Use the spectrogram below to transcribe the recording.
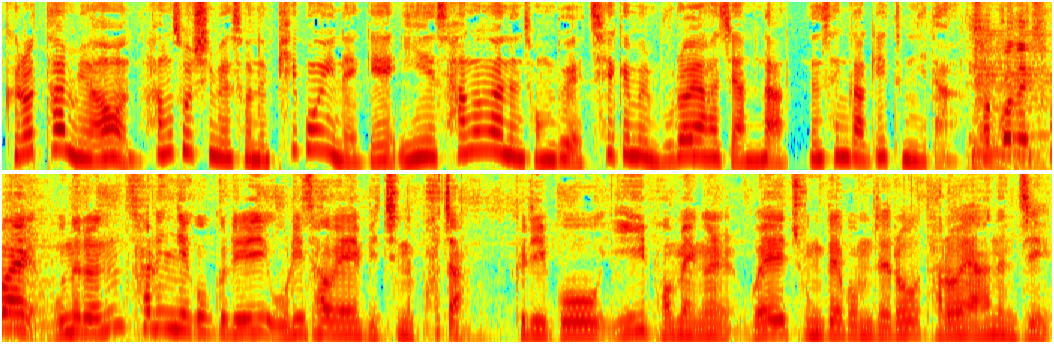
그렇다면 항소심에서는 피고인에게 이에 상응하는 정도의 책임을 물어야 하지 않나는 생각이 듭니다. 사건 엑스파일 오늘은 살인 예고글이 우리 사회에 미치는 파장 그리고 이 범행을 왜 중대범죄로 다뤄야 하는지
